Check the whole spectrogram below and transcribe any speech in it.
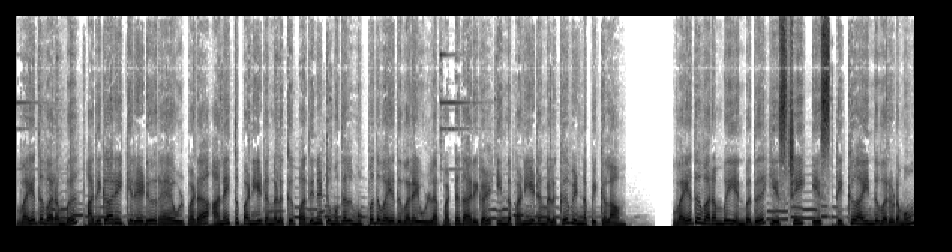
வயது வரம்பு அதிகாரி கிரேடு ரே உள்பட அனைத்து பணியிடங்களுக்கு பதினெட்டு முதல் முப்பது வயது வரை உள்ள பட்டதாரிகள் இந்த பணியிடங்களுக்கு விண்ணப்பிக்கலாம். வயது வரம்பு என்பது எஸ்டி எஸ்டிக்கு ஐந்து வருடமும்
